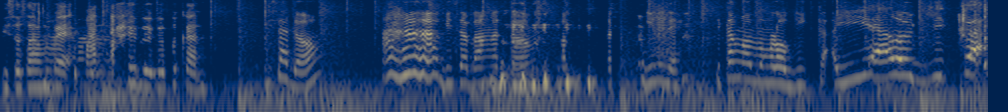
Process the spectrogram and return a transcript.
Bisa sampai patah itu kutukan bisa dong bisa banget dong. Gini deh kita ngomong logika. Iya logika.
